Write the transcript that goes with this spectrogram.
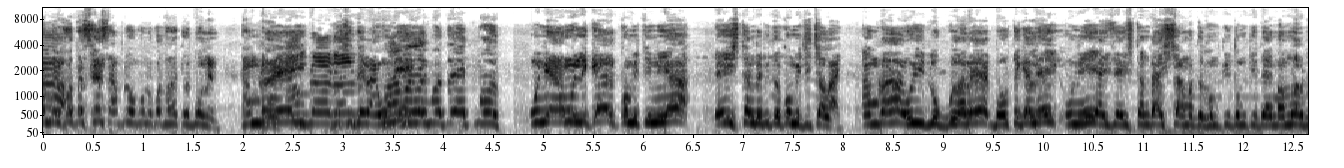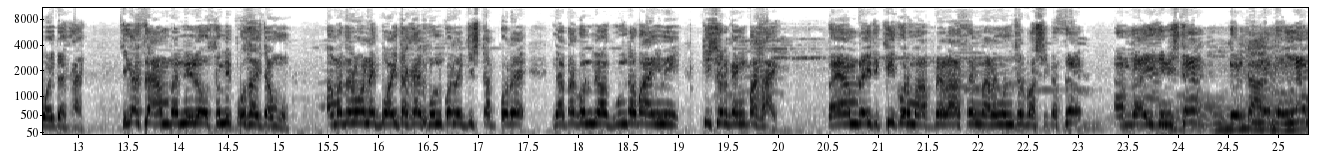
আমার কথা শেষ আপনার কোনো কথা থাকলে বলেন। আমরা এই উনি- মধ্যে একমত। উনি আওয়ামী লীগের কমিটি নিয়ে এই স্ট্যান্ডের ভিতরে কমিটি চালায়। আমরা ওই লোকগুলারে বলতে গেলেই উনি এই যে স্ট্যান্ডে আসছে আমাদের হুমকি ধমকি দেয় মামলার ভয় দেখায়। ঠিক আছে? আমরা নিরহ শ্রমিক কোথায় যাব? আমাদের অনেক ভয় দেখায় ফোন করে ডিস্টার্ব করে। নেতাকর্মী আর গুন্ডা বাহিনী কিশোর গ্যাং পাঠায়। তাই আমরা এই কি করব? আপনারা আছেন নারায়ণগঞ্জের বাসীর কাছে। আমরা এই জিনিসটা বললাম তুলে ধরলাম।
